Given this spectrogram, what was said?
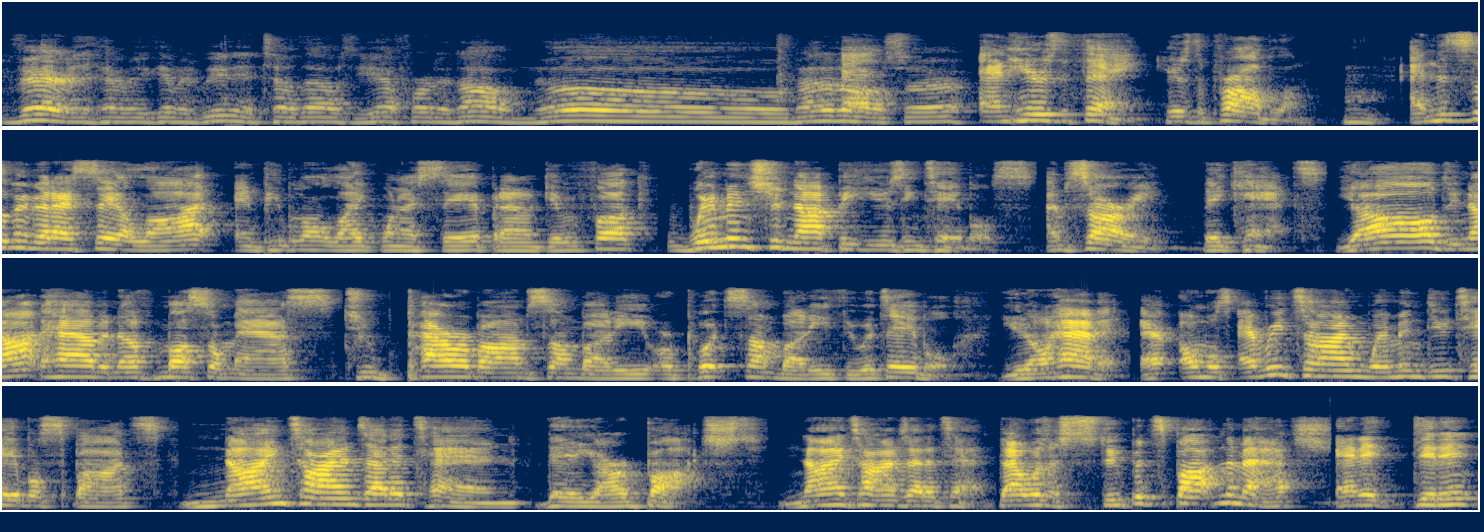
Very heavy gimmick. We didn't tell that was the F word at all. No, not at all, sir. And here's the thing. Here's the problem. Hmm. And this is something that I say a lot, and people don't like when I say it, but I don't give a fuck. Women should not be using tables. I'm sorry, they can't. Y'all do not have enough muscle mass to powerbomb somebody or put somebody through a table. You don't have it. Almost every time women do table spots, nine times out of ten, they are botched. Nine times out of ten. That was a stupid spot in the match, and it didn't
